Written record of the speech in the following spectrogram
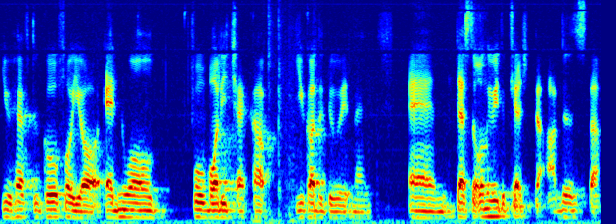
you have to go for your annual full body checkup. You got to do it, man. And that's the only way to catch the other stuff.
